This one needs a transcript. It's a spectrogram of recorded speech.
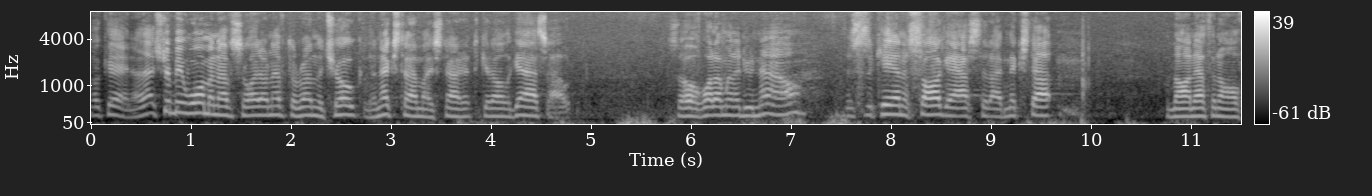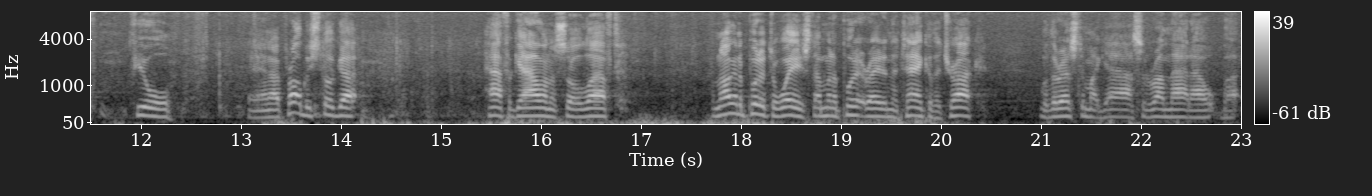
Okay, now that should be warm enough so I don't have to run the choke the next time I start it to get all the gas out. So what I'm going to do now, this is a can of saw gas that I've mixed up, non-ethanol fuel, and I've probably still got half a gallon or so left. I'm not going to put it to waste. I'm going to put it right in the tank of the truck with the rest of my gas and run that out. But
